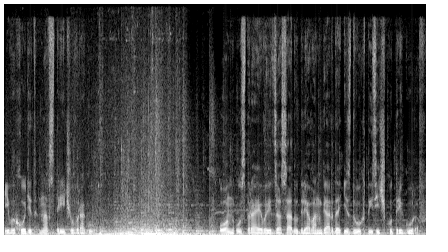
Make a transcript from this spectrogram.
и выходит навстречу врагу. Он устраивает засаду для авангарда из двух тысяч кутригуров.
